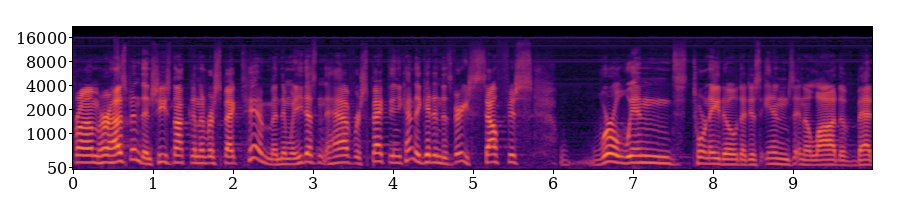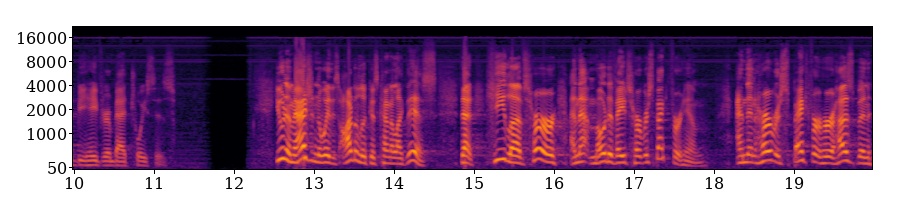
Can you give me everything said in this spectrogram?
from her husband, then she's not going to respect him. And then when he doesn't have respect, then you kind of get in this very selfish whirlwind tornado that just ends in a lot of bad behavior and bad choices. You would imagine the way this ought to look is kind of like this that he loves her, and that motivates her respect for him. And then her respect for her husband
